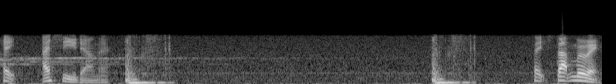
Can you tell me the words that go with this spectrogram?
Hey, I see you down there. Hey, stop moving.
